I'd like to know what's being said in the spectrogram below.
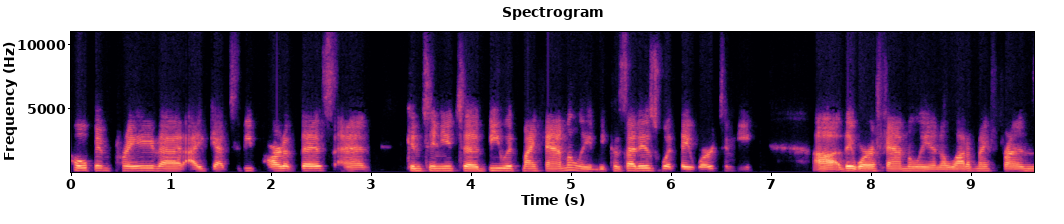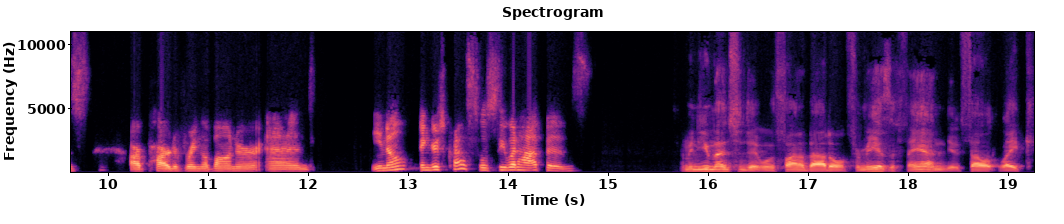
hope and pray that I get to be part of this and continue to be with my family because that is what they were to me. Uh, they were a family, and a lot of my friends are part of Ring of Honor. And, you know, fingers crossed, we'll see what happens. I mean, you mentioned it with Final Battle. For me as a fan, it felt like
